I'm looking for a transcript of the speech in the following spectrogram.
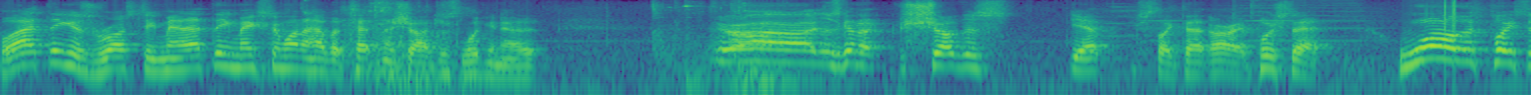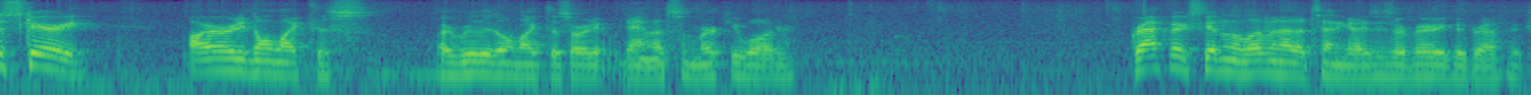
Well, that thing is rusty, man. That thing makes me want to have a tetanus shot just looking at it. Ah, just gonna shove this. Yep, just like that. All right, push that. Whoa, this place is scary. I already don't like this. I really don't like this already. Damn, that's some murky water. Graphics get an 11 out of 10, guys. These are very good graphics.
